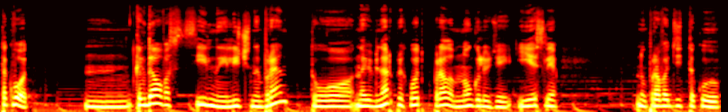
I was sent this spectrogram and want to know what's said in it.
Так вот, когда у вас сильный личный бренд, то на вебинар приходит, как правило, много людей. И если ну, проводить такую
